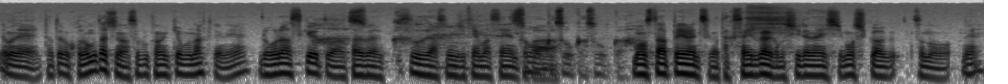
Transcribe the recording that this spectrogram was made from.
でもね例えば子どもたちの遊ぶ環境もなくてねローラースケートは例えば外で遊んじゃいけませんとかそうかそうかモンスターペアレンツがたくさんいるからかもしれないしもしくはそのね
